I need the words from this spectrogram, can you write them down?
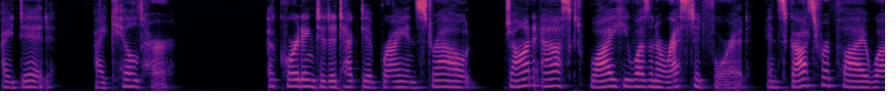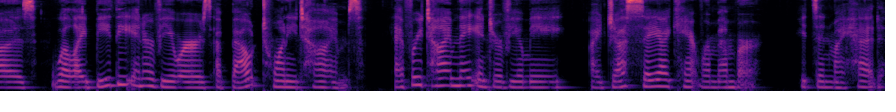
I did. I killed her. According to Detective Brian Strout, John asked why he wasn't arrested for it, and Scott's reply was, Well, I beat the interviewers about 20 times. Every time they interview me, I just say I can't remember. It's in my head,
